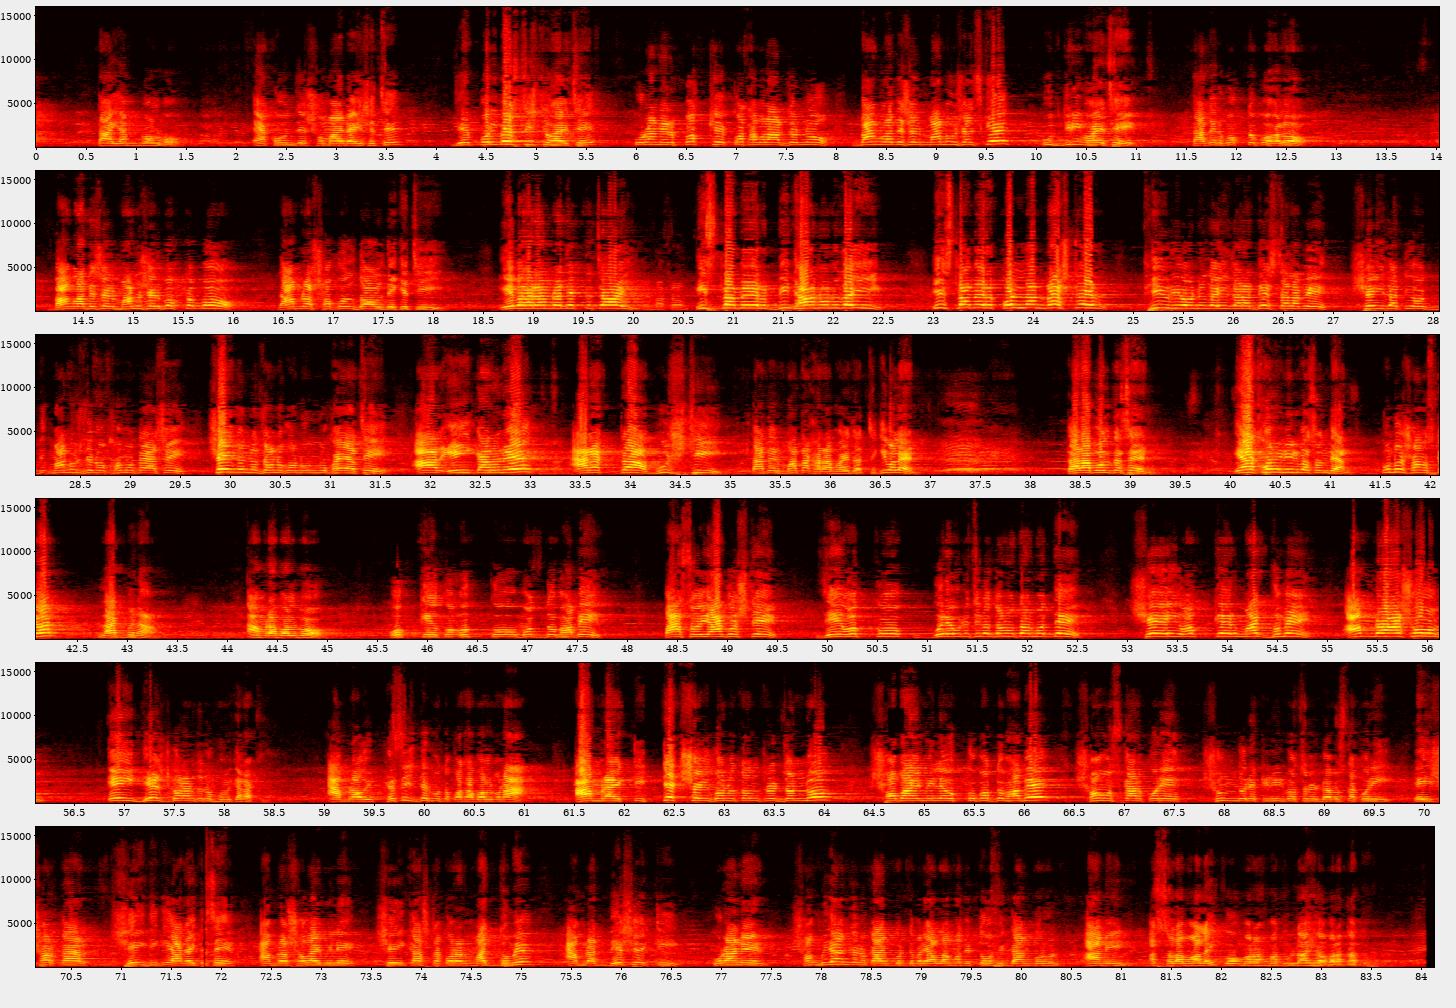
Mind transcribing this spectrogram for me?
তাই আমি বলব, এখন যে সময়টা এসেছে, যে পরিবেশ সৃষ্টি হয়েছে, কোরআনের পক্ষে কথা বলার জন্য বাংলাদেশের মানুষ আজকে উদ্গ্রীব হয়েছে। তাদের বক্তব্য হলো, বাংলাদেশের মানুষের বক্তব্য আমরা সকল দল দেখেছি। এবার আমরা দেখতে চাই, ইসলামের বিধান অনুযায়ী, ইসলামের কল্যাণ রাষ্ট্রের থিওরি অনুযায়ী যারা দেশ চালাবে, সেই জাতীয় মানুষ যেন ক্ষমতায় আসে, সেই জন্য জনগণ উন্মুখ হয়ে আছে। আর এই কারণে আর একটা গোষ্ঠী তাদের মাথা খারাপ হয়ে যাচ্ছে। কি বলেন? তারা বলতেছেন, এখনই নির্বাচন দেন, কোনো সংস্কার লাগবে না। আমরা বলব ঐক্য ঐক্যবদ্ধভাবে পাঁচই আগস্টে যে ঐক্য গড়ে উঠেছিল জনতার মধ্যে, সেই ঐক্যের মাধ্যমে আমরা আসুন, এই দেশ গড়ার জন্য ভূমিকা রাখি। আমরা ওই ফেসিসদের মতো কথা বলব না। আমরা একটি টেকসই গণতন্ত্রের জন্য সবাই মিলে ঐক্যবদ্ধভাবে সংস্কার করে সুন্দর একটি নির্বাচনের ব্যবস্থা করি। এই সরকার সেই দিকে আগাইতেছে। আমরা সবাই মিলে সেই কাজটা করার মাধ্যমে আমরা দেশে একটি কোরআনের সংবিধান যেন কায়েম করতে পারি। আল্লাহ আমাদের তৌফিক দান করুন। আমিন। আসসালামু আলাইকুম রহমতুল্লাহ বারাকাতুহ।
